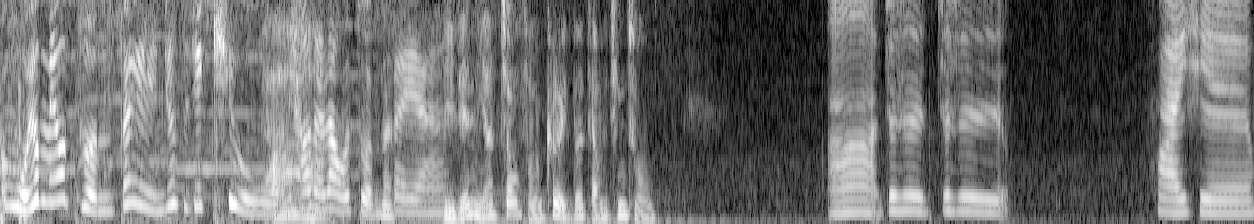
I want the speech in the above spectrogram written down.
哦 我又没有准备，你就直接 Q 我，好你好歹让我准备啊！你连你要教什么课你都讲不清楚。啊，就是就是画一些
